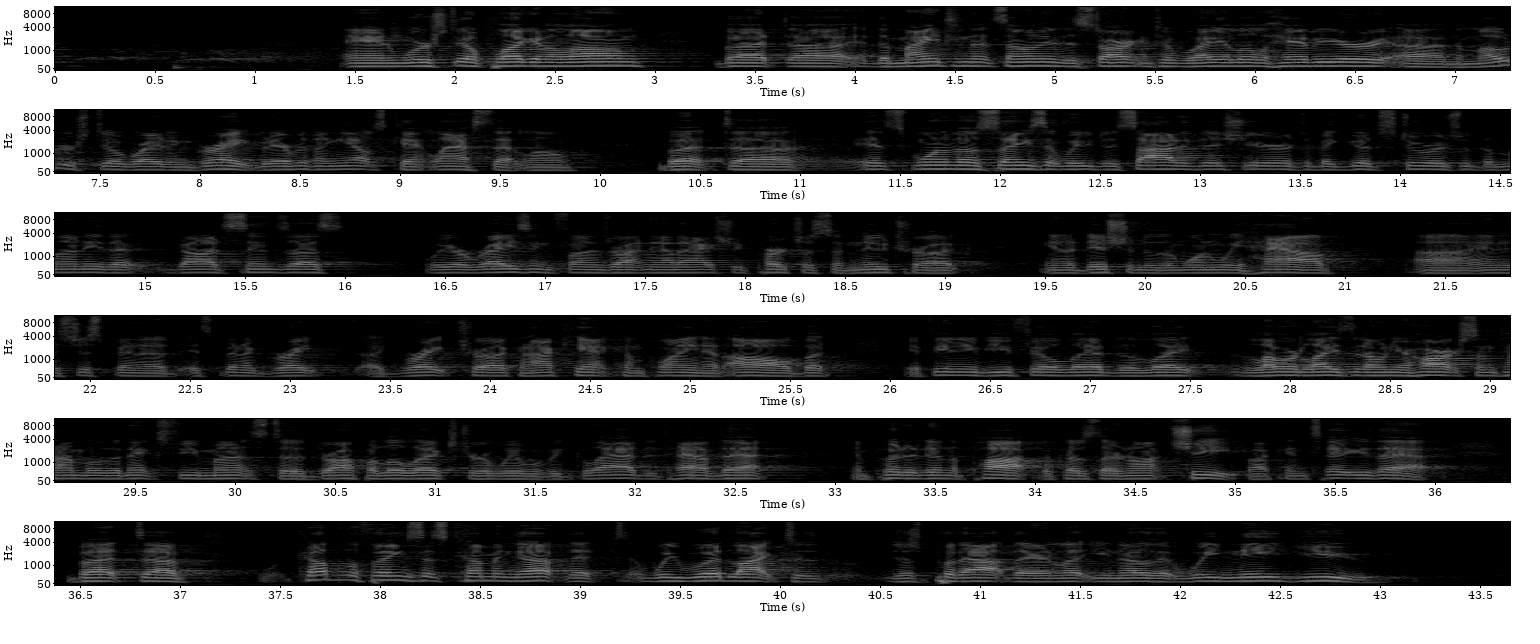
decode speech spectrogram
and we're still plugging along. But uh, the maintenance on it is starting to weigh a little heavier. Uh, the motor's still great and great, but everything else can't last that long. But uh, it's one of those things that we've decided this year to be good stewards with the money that God sends us. We are raising funds right now to actually purchase a new truck in addition to the one we have. Uh, and it's just been a it's been a great a great truck, and I can't complain at all. But if any of you feel led to lay, Lord lays it on your heart sometime over the next few months to drop a little extra, we will be glad to have that and put it in the pot because they're not cheap. I can tell you that. But uh, a couple of things that's coming up that we would like to just put out there and let you know that we need you.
